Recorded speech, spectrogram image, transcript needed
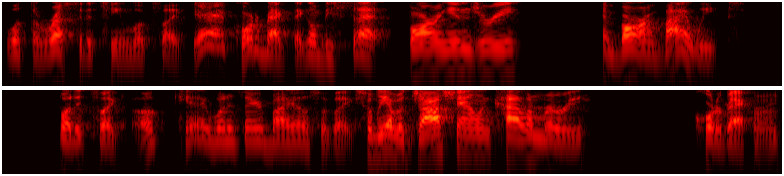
what the rest of the team looks like. Yeah, quarterback, they're going to be set, barring injury and barring bye weeks. But it's like, okay, what does everybody else look like? So we have a Josh Allen, Kyler Murray quarterback room.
